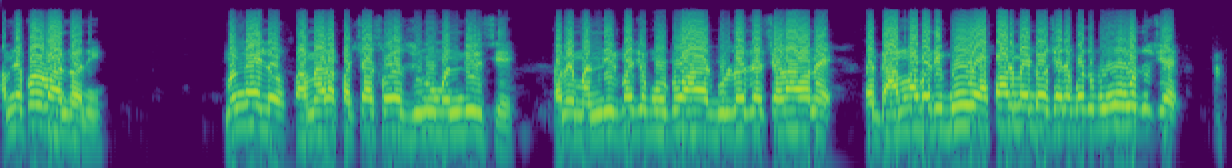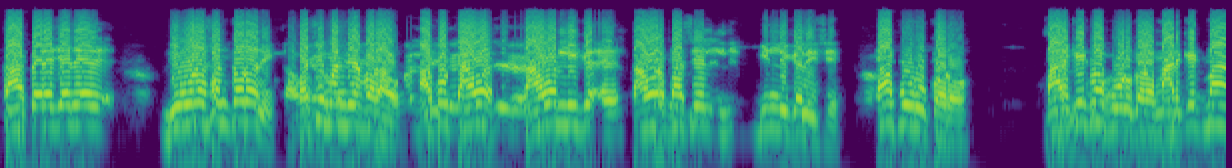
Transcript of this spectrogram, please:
અમને કોઈ વાંધો નહીં. મંગાવી લો. અમારા પચાસ વર્ષ જૂનું મંદિર છે. તમે મંદિર પર જો મોટું આ બુલડોઝર ચડાવો ને તો ગામમાં બધી બહુ એપાર્ટમેન્ટો છે ને બધું બહુ બધું છે. કા પહેરે છે જઈને ડિમોલેશન કરો ને પછી મંદિર પર આવો. આખો ટાવર ટાવર ટાવર પાસે બિન લીગલી છે. ત્યાં પૂરું કરો? માર્કેટમાં પૂરું કરો. માર્કેટમાં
